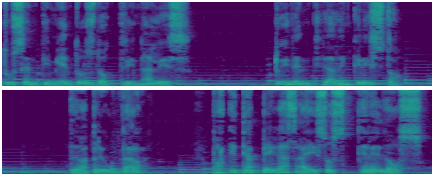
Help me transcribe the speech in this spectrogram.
tus sentimientos doctrinales, tu identidad en Cristo. Te va a preguntar, ¿por qué te apegas a esos credos?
